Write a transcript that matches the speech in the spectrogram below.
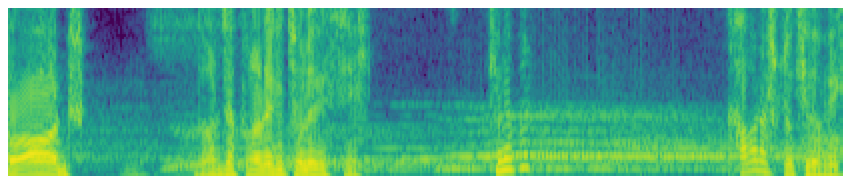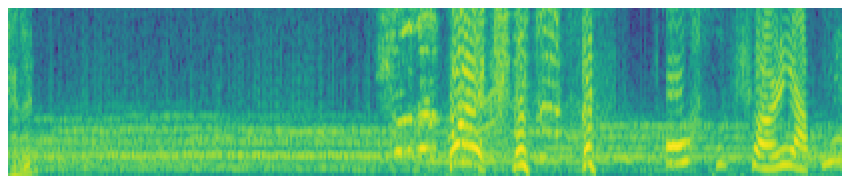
গড। দরজা খোলা রেখে চলে গেছি। কি ব্যাপার? খাবার আসলো কীভাবে এখানে? ও সরি আপনি?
